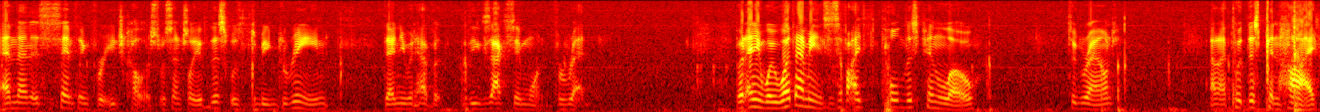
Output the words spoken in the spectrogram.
And then it's the same thing for each color. So essentially, if this was to be green, then you would have the exact same one for red. But anyway, what that means is if I pull this pin low to ground, and I put this pin high,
